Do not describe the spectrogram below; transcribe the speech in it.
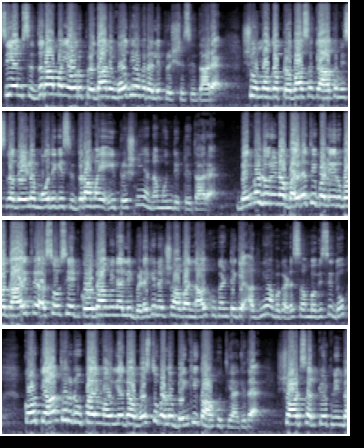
ಸಿಎಂ ಸಿದ್ದರಾಮಯ್ಯ ಅವರು ಪ್ರಧಾನಿ ಮೋದಿ ಅವರಲ್ಲಿ ಪ್ರಶ್ನಿಸಿದ್ದಾರೆ. ಶಿವಮೊಗ್ಗ ಪ್ರವಾಸಕ್ಕೆ ಆಗಮಿಸಿದ ವೇಳೆ ಮೋದಿಗೆ ಸಿದ್ದರಾಮಯ್ಯ ಈ ಪ್ರಶ್ನೆಯನ್ನ ಮುಂದಿಟ್ಟಿದ್ದಾರೆ. ಬೆಂಗಳೂರಿನ ಬೈರತಿ ಬಳಿ ಇರುವ ಗಾಯತ್ರಿ ಅಸೋಸಿಯೇಟ್ ಗೋದಾಮಿನಲ್ಲಿ ಬೆಳಗಿನ ಜಾವ ನಾಲ್ಕು ಗಂಟೆಗೆ ಅಗ್ನಿ ಅವಘಡ ಸಂಭವಿಸಿದ್ದು, ಕೋಟ್ಯಾಂತರ ರೂಪಾಯಿ ಮೌಲ್ಯದ ವಸ್ತುಗಳು ಬೆಂಕಿಗೆ ಆಹುತಿಯಾಗಿದೆ. ಶಾರ್ಟ್ ಸರ್ಕ್ಯೂಟ್ನಿಂದ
